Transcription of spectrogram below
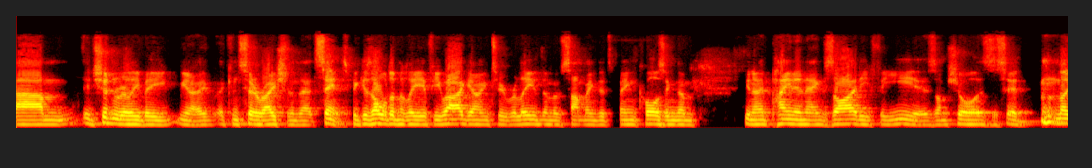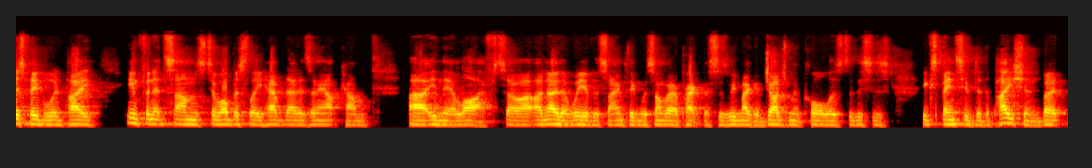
um, it shouldn't really be, you know, a consideration in that sense. Because ultimately, if you are going to relieve them of something that's been causing them, you know, pain and anxiety for years, I'm sure, as I said, most people would pay infinite sums to obviously have that as an outcome uh, in their life. So I know that we have the same thing with some of our practices. We make a judgment call as to this is expensive to the patient, but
